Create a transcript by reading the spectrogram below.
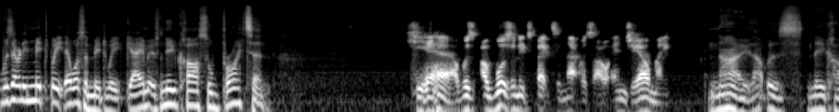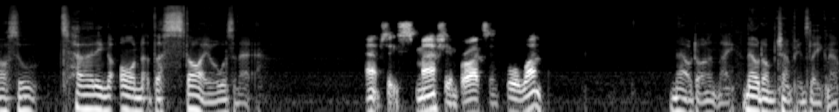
was there any midweek? There was a midweek game. It was Newcastle Brighton. Yeah, I was. I wasn't expecting that result. NGL, mate. No, that was Newcastle turning on the style, wasn't it? Absolutely smashing Brighton four one. Nailed on, haven't they? Nailed on Champions League now.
